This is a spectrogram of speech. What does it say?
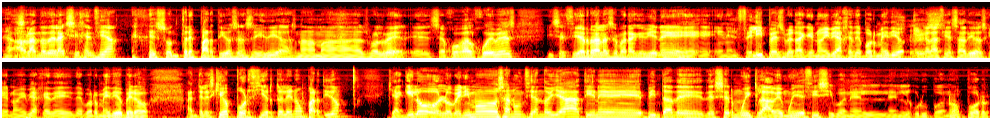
Hablando de la exigencia, son tres partidos en seis días, nada más volver. Eh, se juega el jueves y se cierra la semana que viene en el Felipe. Es verdad que no hay viaje de por medio, y gracias a Dios que no hay viaje de, de por medio, pero ante el esquío, por cierto, Elena, un partido que aquí lo, lo, venimos anunciando ya, tiene pinta de, de ser muy clave, muy decisivo en el, en el, grupo, ¿no? Por,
